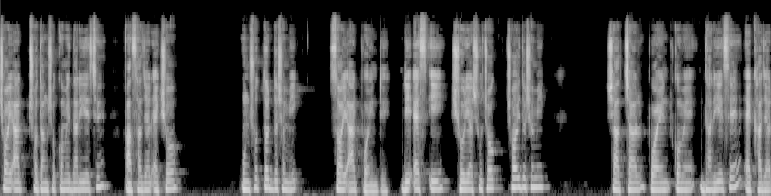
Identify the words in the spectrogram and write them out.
ছয় আট শতাংশ কমে দাঁড়িয়েছে, পাঁচ হাজার একশো উনসত্তর দশমিক ছয় আট পয়েন্টে। ডিএসই সরিয়া সূচক ছয় দশমিক সাত চার পয়েন্ট কমে দাঁড়িয়েছে এক হাজার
